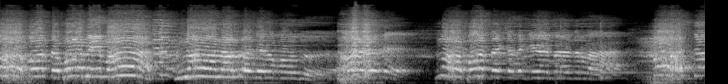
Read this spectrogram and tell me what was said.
ಮಹಾಭಾರತ ಭೂಮಿ ಮಾ ನಾನಲ್ಲದಿರಬಹುದು ಆದರೆ ಮಹಾಭಾರತ ಕಥೆಗೆ ಕೇಳ್ತಾ ಬಹದ್ದೂರ್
